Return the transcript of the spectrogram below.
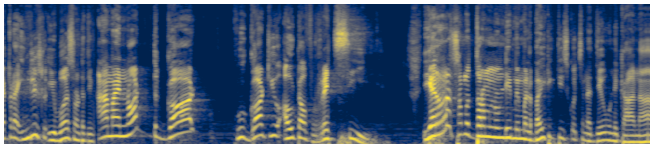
ఎక్కడ ఇంగ్లీష్లో ఈ వర్స్ ఉంటుంది am I not the God who got you out of Red Sea ఎర్ర సముద్రం నుండి మిమ్మల్ని బయటికి తీసుకొచ్చిన దేవుని కానా?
